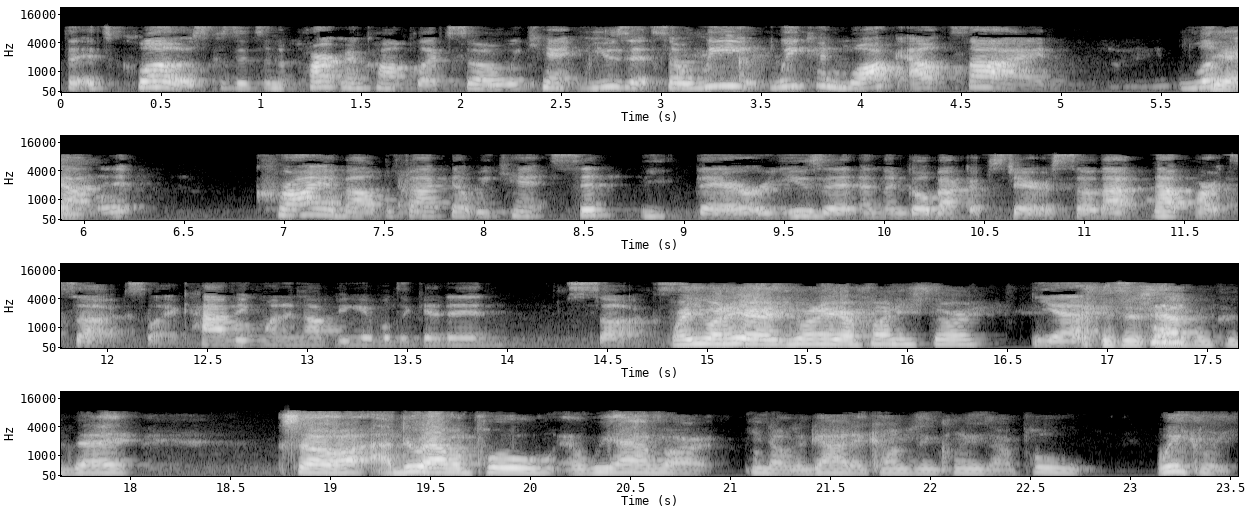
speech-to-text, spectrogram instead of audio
the, it's closed because it's an apartment complex, so we can't use it. So we we can walk outside, look Yeah. at it, cry about the fact that we can't sit there or use it, and then go back upstairs. So that that part sucks. Like having one and not being able to get in sucks. Well, you want to hear you want to hear a funny story? Yeah. It just happened today. So I do have a pool, and we have our, you know, the guy that comes and cleans our pool weekly.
